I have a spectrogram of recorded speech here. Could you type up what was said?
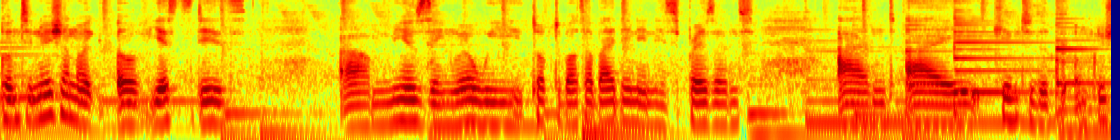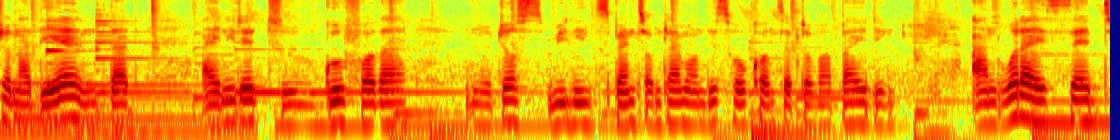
continuation of, of yesterday's um, musing where we talked about abiding in His presence, and I came to the conclusion at the end that I needed to go further. You know, just really spend some time on this whole concept of abiding and what I said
